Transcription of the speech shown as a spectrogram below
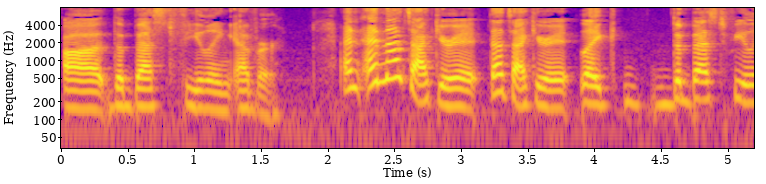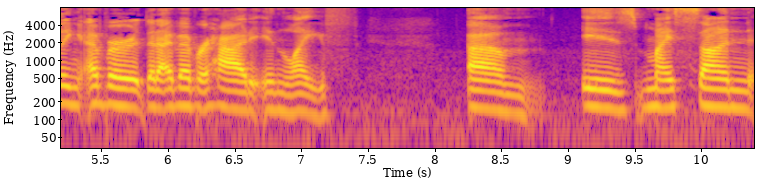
uh the best feeling ever. And and that's accurate. That's accurate. Like the best feeling ever that i've ever had in life um is my son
